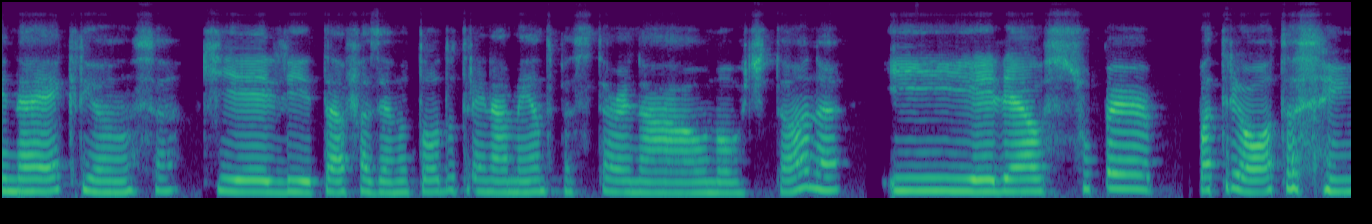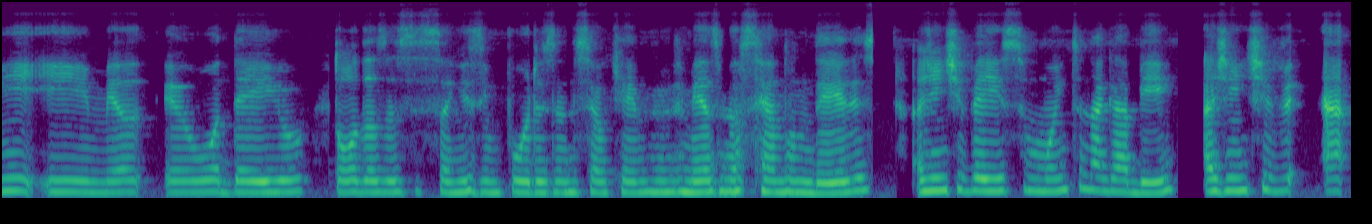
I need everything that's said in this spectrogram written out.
ainda é criança, que ele tá fazendo todo o treinamento para se tornar o novo Titã, né? E ele é super patriota, assim, e meu, eu odeio todos esses sangues impuros e não sei o que, mesmo eu sendo um deles. A gente vê isso muito na Gabi. A gente vê a,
